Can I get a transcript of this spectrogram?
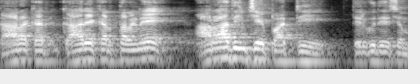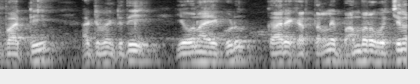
కార్యకర్ కార్యకర్తలనే ఆరాధించే పార్టీ తెలుగుదేశం పార్టీ అటువంటిది యువ నాయకుడు కార్యకర్తలని బందరు వచ్చిన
